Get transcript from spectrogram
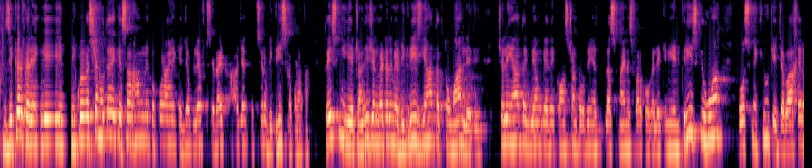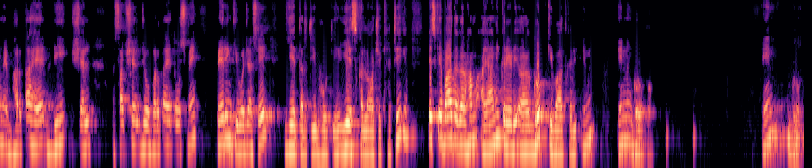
ज़िक्र करेंगे क्वेश्चन होता है कि सर हमने तो पढ़ा है कि जब लेफ़्ट से राइट आ जाए तो सिर्फ़ डिक्रीज का पढ़ा था। तो इसमें ये ट्रांजिशन मेटल में डिक्रीज यहाँ तक तो मान लेते चलिए यहाँ तक भी हम कहते हैं कांस्टेंट होते हैं प्लस माइनस फ़र्क होगा, लेकिन ये इंक्रीज क्यों हुआ? तो उसमें क्योंकि जब आखिर में भरता है डी शेल सब शेल जो भरता है तो उसमें पेयरिंग की वजह से ये तरतीब होती है। ये इसका लॉजिक है, ठीक है? इसके बाद अगर हम अयानिक ग्रुप की बात करें, इन इन ग्रुप इन ग्रुप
